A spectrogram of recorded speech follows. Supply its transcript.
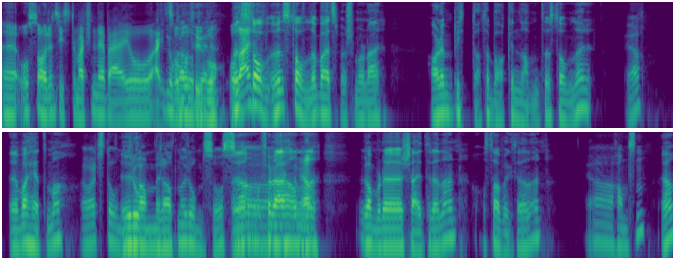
Eh, og så har hun siste matchen, det ble jo Eidsvoll mot Fugo. Og Men, der, Stovner, men Stovner, bare et spørsmål der. Har de bytta tilbake navn til Stovner? Ja. Eh, Hva heter de, da? Det har vært Stovner-kameraten og Romsås. Ja, for det er han Ja. eh, gamle Skei-treneren og Stabæk-treneren. Ja, Hansen. Ja.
